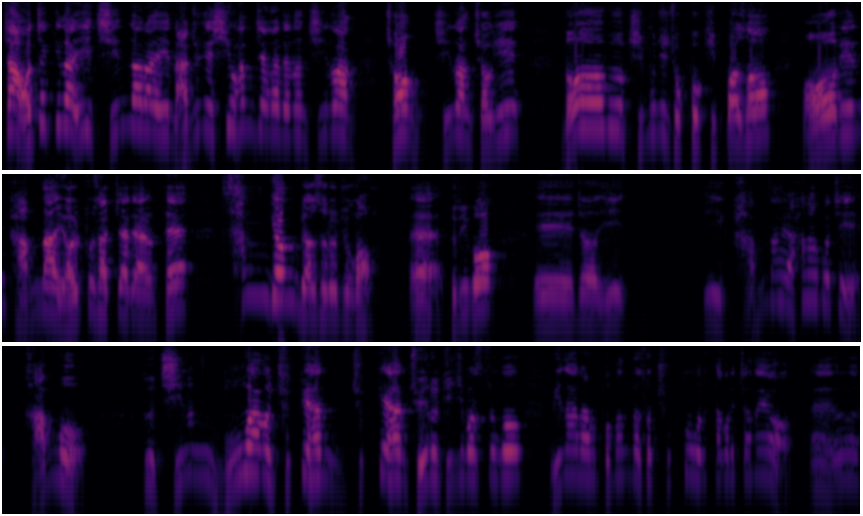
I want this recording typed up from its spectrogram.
자 어쨌거나 이 진나라의 나중에 시황제가 되는 진왕 정 진왕 정이 너무 기분이 좋고 기뻐서 어린 감나 12살짜리한테 상경벼슬을 주고 예 그리고 이 감나의 할아버지 감무 그 지는 무왕을 죽게 한 죽게 한 죄를 뒤집어 쓰고 위나라로 도망가서 죽고 그랬다고 그랬잖아요. 예, 그러면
